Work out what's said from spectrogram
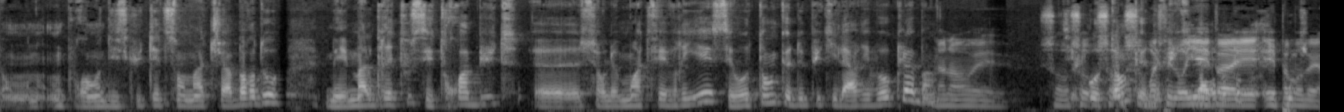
on, pourra en discuter de son match à Bordeaux, mais malgré tout, ces trois buts euh, sur le mois de février, c'est autant que depuis qu'il arrive au club. Hein. Non, non, oui. Son, autant que mois de février est pas, mauvais.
